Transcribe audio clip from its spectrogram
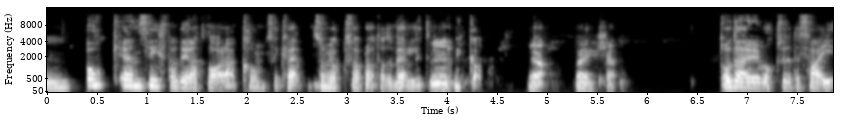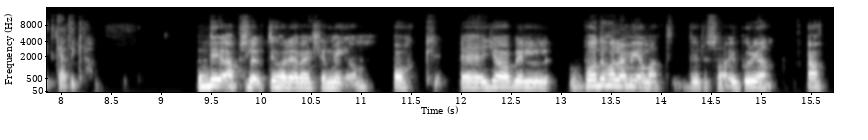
mm. Och en sista del att vara konsekvent, som vi också har pratat väldigt, väldigt Mm. mycket om. Verkligen. Och där är det också lite svajigt kan jag tycka. Det är absolut, det håller jag verkligen med om. Och eh, jag vill både hålla med om att det du sa i början, att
